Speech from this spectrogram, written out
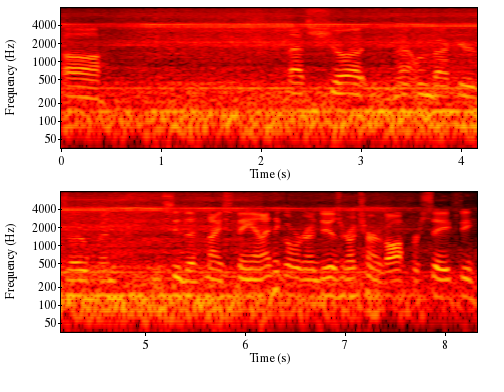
Uh, that's shut. That one back here is open. You see the nice fan. I think what we're going to do is we're going to turn it off for safety.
